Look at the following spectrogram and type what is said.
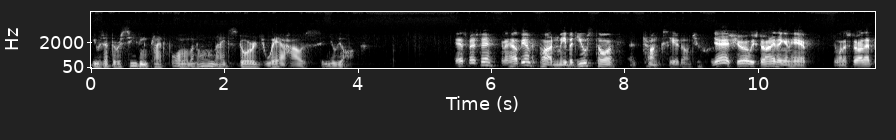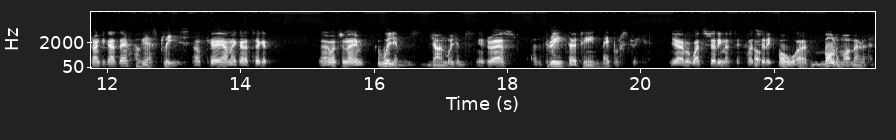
he was at the receiving platform of an all-night storage warehouse in New York. Yes, mister? Can I help you? Pardon me, but you store uh, trunks here, don't you? Yeah, sure. We store anything in here. You want to store that trunk you got there? Oh, yes, please. Okay, I'll make out a ticket. Now, what's your name? Williams, John Williams. The address? Uh, 313 Maple Street. Yeah, but what city, mister? What oh, city? Oh, uh, Baltimore, Maryland.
